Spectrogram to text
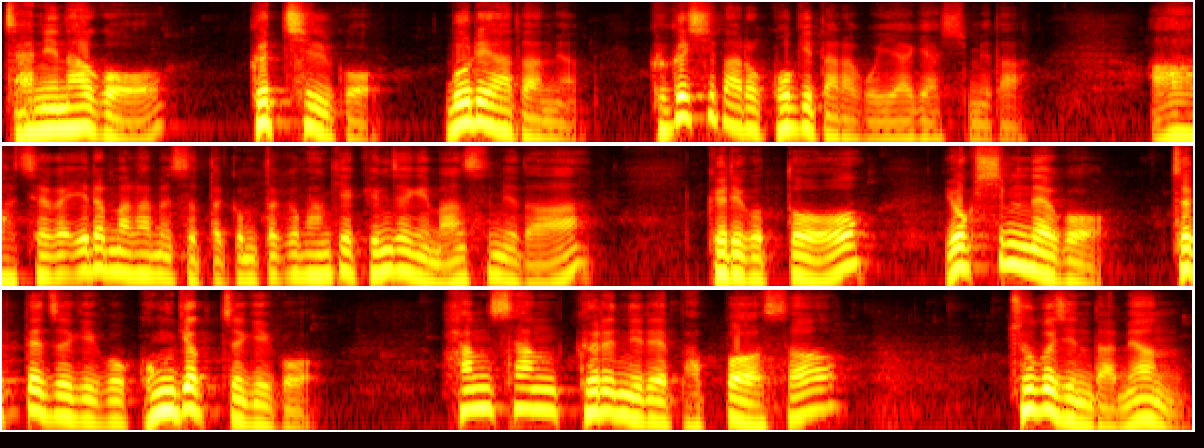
잔인하고 거칠고 무례하다면 그것이 바로 고기다라고 이야기하십니다. 아, 제가 이런 말 하면서 뜨끔뜨끔한 게 굉장히 많습니다. 그리고 또 욕심내고 적대적이고 공격적이고 항상 그런 일에 바빠서 죽어진다면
